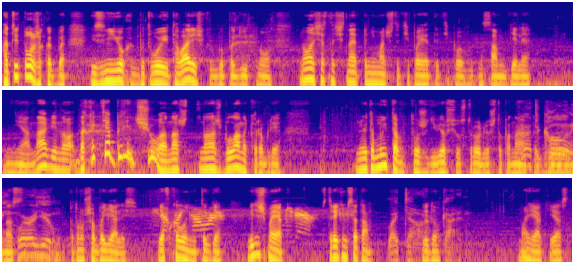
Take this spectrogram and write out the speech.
А ты тоже, как бы, из-за нее, как бы, твой товарищ, как бы, погиб, но... Но он сейчас начинает понимать, что, типа, это, типа, на самом деле, не она виновата. Да хотя, блин, что, она ж, она ж была на корабле. Ну, это мы там тоже диверсию устроили, чтобы она, как бы, нас... Потому что боялись. Я в колонии, ты где? Видишь маяк? Встретимся там. Иду. Маяк, ясно.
